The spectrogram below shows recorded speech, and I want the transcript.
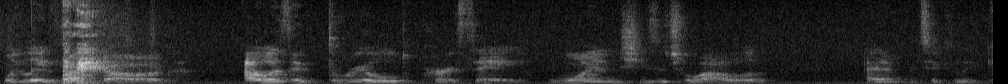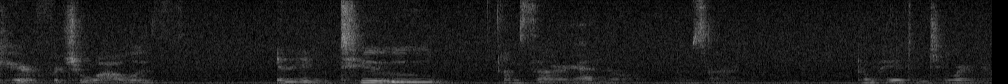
When Lady bought the dog, I wasn't thrilled per se. One, she's a Chihuahua. I didn't particularly care for Chihuahuas. And then two, I'm sorry. I know. I'm sorry. Don't pay attention right now, okay? I'm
